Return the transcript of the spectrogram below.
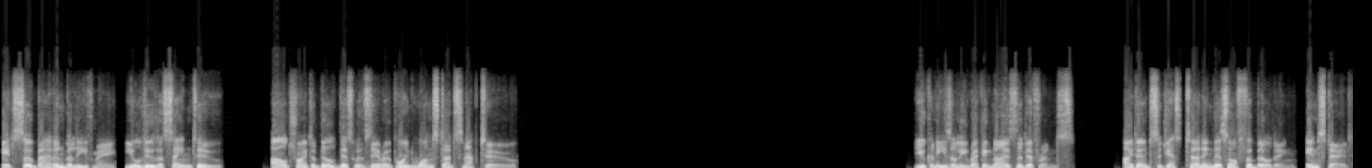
It's so bad and believe me, you'll do the same too. I'll try to build this with 0.1 stud snap too. You can easily recognize the difference. I don't suggest turning this off for building. Instead,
